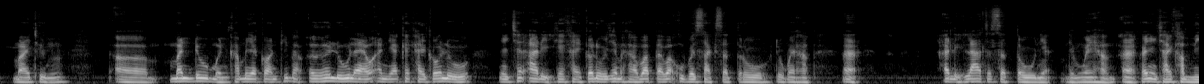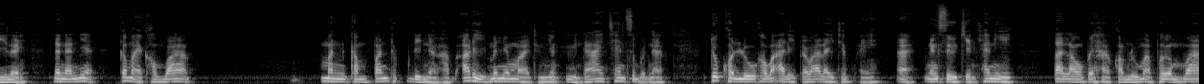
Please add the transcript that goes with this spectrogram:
ๆหมายถึงเอ่อมันดูเหมือนคำพยากรณ์ที่แบบเออรู้แล้ว อันนี้ใครๆก็รู้ อย่างเช่นอาริใครๆก็รู้ใช่ไหมครับว่าแปลว่าอุปสรรคศัตรูถูกไหมครับอะอาริราชศัตรูเนี่ยเดี๋ยวไงครับอะก็ยังใช้คำนี้เลย ดังนั้นเนี่ยก็หมายความว่า มันกำปั้นทุบดินนะครับอริมันยังหมายถึงอย่างอื่นได้ เช่นสมมตินะ ทุกคนรู้เขาว่าอริแปลว่าอะไรถูกไหมอะหนังสือเขียนแค่นี้ แต่เราไปหาความรู้มาเพิ่มว่า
